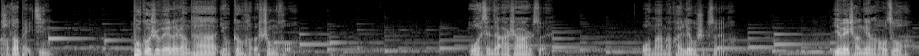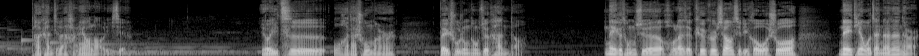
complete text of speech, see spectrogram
考到北京，不过是为了让她有更好的生活。我现在二十二岁，我妈妈快六十岁了。因为常年劳作，她看起来还要老一些。有一次，我和她出门，被初中同学看到。那个同学后来在 QQ 消息里和我说：“那天我在哪哪哪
